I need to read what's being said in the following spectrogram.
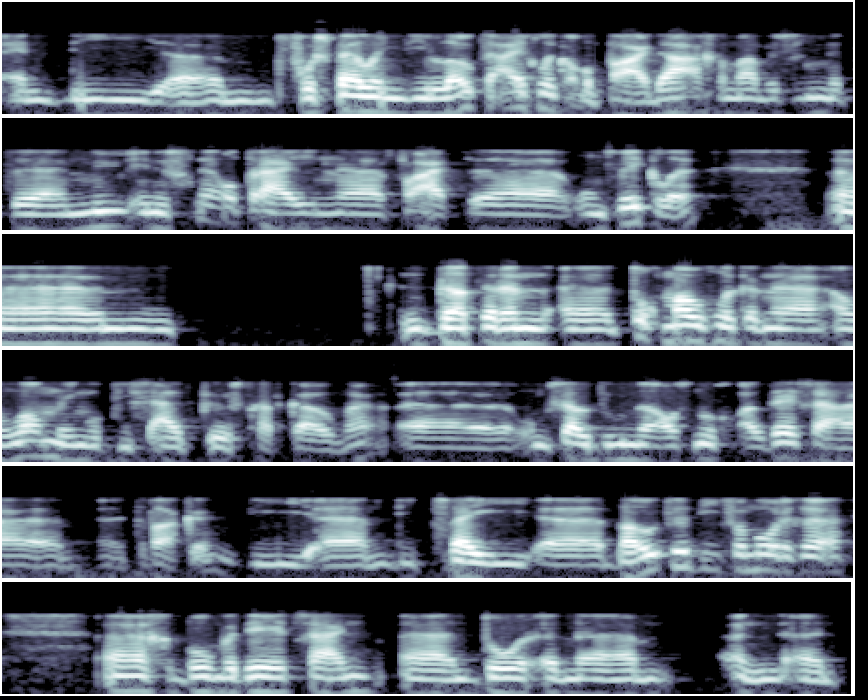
en die um, voorspelling die loopt eigenlijk al een paar dagen, maar we zien het uh, nu in een sneltreinvaart uh, ontwikkelen. Um, dat er een, toch mogelijk een, een, landing op die zuidkust gaat komen. om zodoende alsnog Odessa te pakken. Die, die twee boten die vanmorgen gebombardeerd zijn door een een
